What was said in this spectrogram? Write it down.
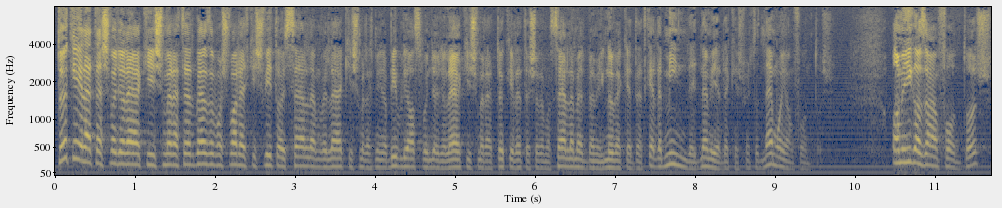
tökéletes vagy a lelkiismeretedben, ez most van egy kis vita, hogy szellem vagy lelkiismeret, mint a Biblia azt mondja, hogy a lelkiismeret tökéletes, hanem a szellemedben még növekedett kell, de mindegy, nem érdekes, mert ez nem olyan fontos. Ami igazán fontos,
